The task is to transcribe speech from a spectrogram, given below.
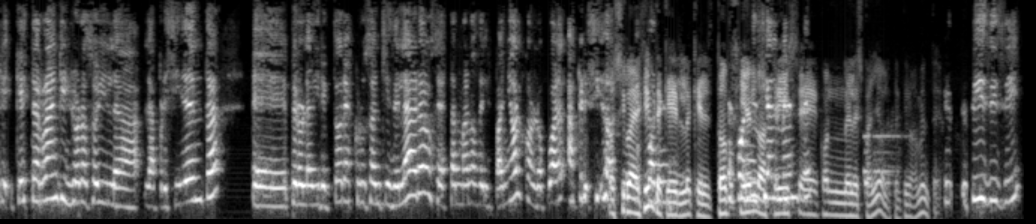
que, que, este ranking, yo ahora soy la, la presidenta, eh, pero la directora es Cruz Sánchez de Lara, o sea, está en manos del español, con lo cual ha crecido. Pues iba a decirte que el, que el top 100 lo hacéis eh, con el español, efectivamente. Sí, sí, sí.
